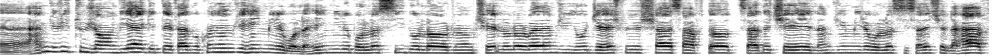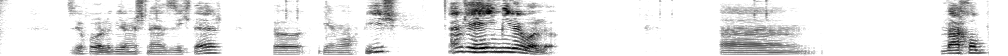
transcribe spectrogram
همینجوری تو ژانویه اگه دقت بکنید همینجوری هی میره بالا هی میره بالا 30 دلار نمی‌دونم 40 دلار بعد همینجوری یهو جهش به 60 70 140 همینجوری میره بالا 347 زیر خور حالا بیارمش نزدیکتر تا یه ماه پیش. همینجوری هی میره بالا. و خب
